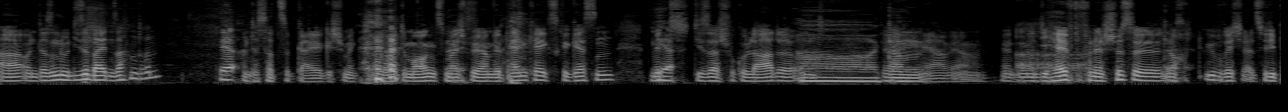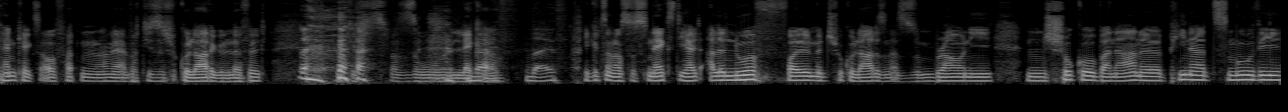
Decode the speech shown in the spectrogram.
Uh, und da sind nur diese beiden Sachen drin. Ja. Und das hat so geil geschmeckt. Also heute Morgen zum Beispiel haben wir Pancakes gegessen mit ja. dieser Schokolade und oh, wir haben, ja, wir haben, wir haben oh, die Hälfte von der Schüssel geil. noch übrig, als wir die Pancakes auf hatten, haben wir einfach diese Schokolade gelöffelt. Wirklich, das war so lecker. Nice, nice. Hier gibt es dann auch so Snacks, die halt alle nur voll mit Schokolade sind. Also so ein Brownie, ein Schoko-Banane, Peanut-Smoothie,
